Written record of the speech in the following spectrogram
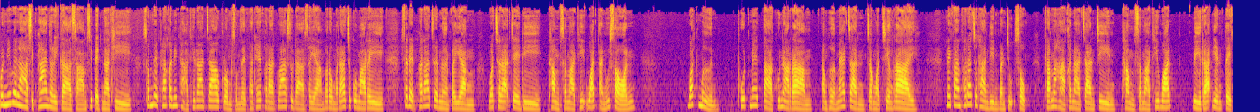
วันนี้เวลา 15นาฬิกา31 นาที สมเด็จพระนิษฐาธิราชเจ้ากรมสมเด็จพระเทพรัตนราชสุดาสยามบรมราชกุมารี เสด็จพระราชดำเนินไปยัง วัชระเจดี ทำสมาธิวัดอนุสรณ์ วัดหมื่น พุทธเมตตาคุณาราม อำเภอแม่จันจังหวัดเชียงราย ในการพระราชทานดินบรรจุศพ พระมหาคณาจารย์จีนทำสมาธิวัด วีระเย็นเต็ก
